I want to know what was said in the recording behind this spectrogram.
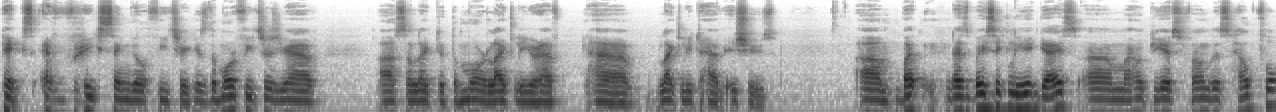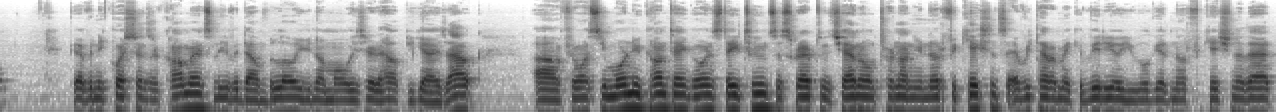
picks every single feature because the more features you have, uh, selected, the more likely you have, have likely to have issues. Um, but that's basically it, guys. Um, I hope you guys found this helpful. If you have any questions or comments, leave it down below. You know I'm always here to help you guys out. Uh, if you want to see more new content, go and stay tuned. Subscribe to the channel. Turn on your notifications. Every time I make a video, you will get a notification of that.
